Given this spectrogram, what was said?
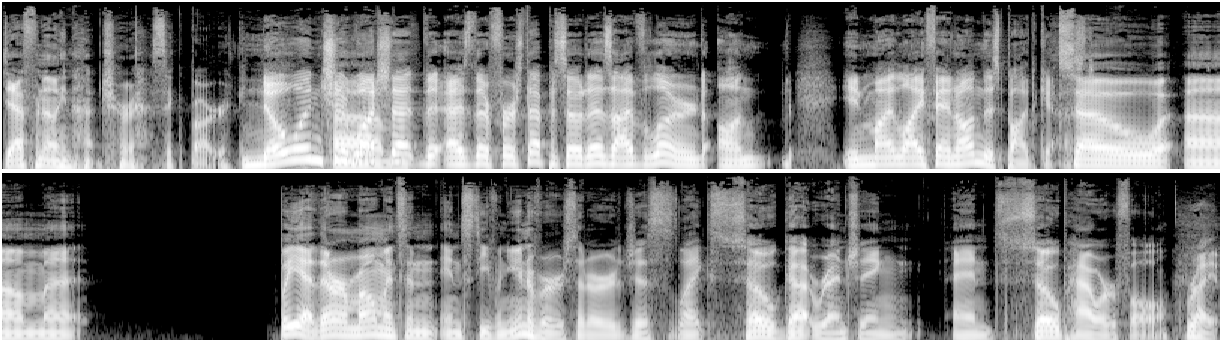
definitely not Jurassic Park. No one should watch Um, that th- as their first episode, as I've learned on in my life and on this podcast. So, um, but yeah, there are moments in in Steven Universe that are just like so gut wrenching and so powerful. right.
